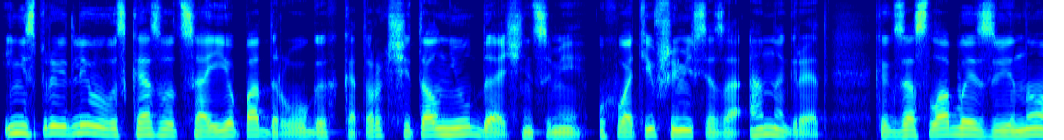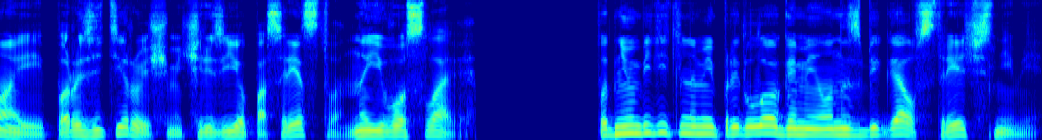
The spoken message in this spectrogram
и несправедливо высказываться о ее подругах, которых считал неудачницами, ухватившимися за Аннагрет, как за слабое звено и паразитирующими через ее посредство на его славе. Под неубедительными предлогами он избегал встреч с ними,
